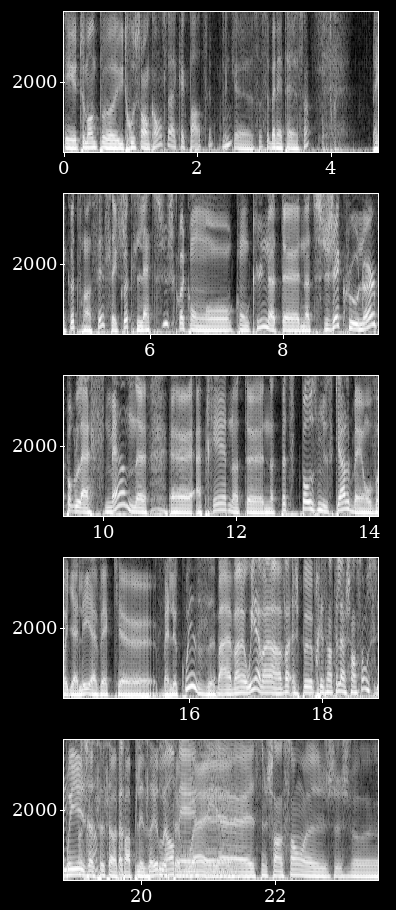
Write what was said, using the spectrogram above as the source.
Et tout le monde peut, y trouve son compte, là, quelque part, tu sais. Mm. euh, ça, c'est bien intéressant. Ben écoute, Francis, écoute, là-dessus, je crois qu'on conclut notre, euh, notre sujet crooner pour la semaine. Euh, après notre, euh, notre petite pause musicale, ben on va y aller avec euh, ben, le quiz. Ben avant, oui, avant, avant- je peux présenter la chanson aussi? oui, je sais, ça va te Parce- faire plaisir. Là, non, je te mais vois. c'est, une chanson. euh, je, je-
